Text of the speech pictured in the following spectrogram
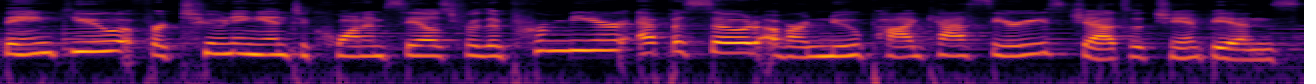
Thank you for tuning in to Quantum Sails for the premiere episode of our new podcast series, Chats with Champions.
